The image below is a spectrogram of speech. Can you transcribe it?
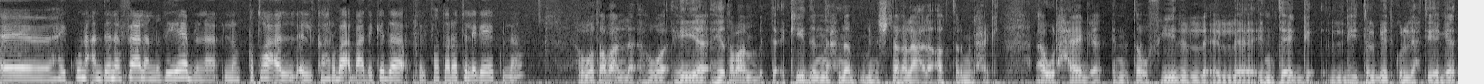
آه، هيكون عندنا فعلا غياب لانقطاع ال- الكهرباء بعد كده في الفترات اللي جاية كلها؟ هو طبعا لا هو هي هي طبعا بالتأكيد إن إحنا بنشتغل على أكتر من حاجة. أول حاجة إن توفير ال- الانتاج لتلبية كل الاحتياجات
